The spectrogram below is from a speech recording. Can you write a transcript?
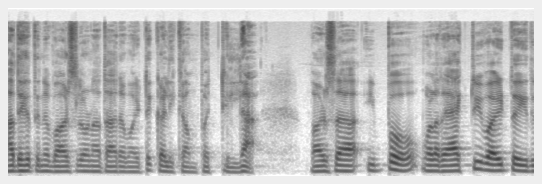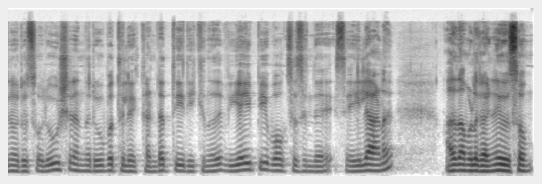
അദ്ദേഹത്തിന് ബാഴ്സലോണ താരമായിട്ട് കളിക്കാൻ പറ്റില്ല. ബാഴ്സ ഇപ്പോൾ വളരെ ആക്റ്റീവായിട്ട് ഇതിനൊരു സൊല്യൂഷൻ എന്ന രൂപത്തിൽ കണ്ടെത്തിയിരിക്കുന്നത് വി ഐ പി ബോക്സസിന്റെ സെയിലാണ്. അത് നമ്മൾ കഴിഞ്ഞ ദിവസം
